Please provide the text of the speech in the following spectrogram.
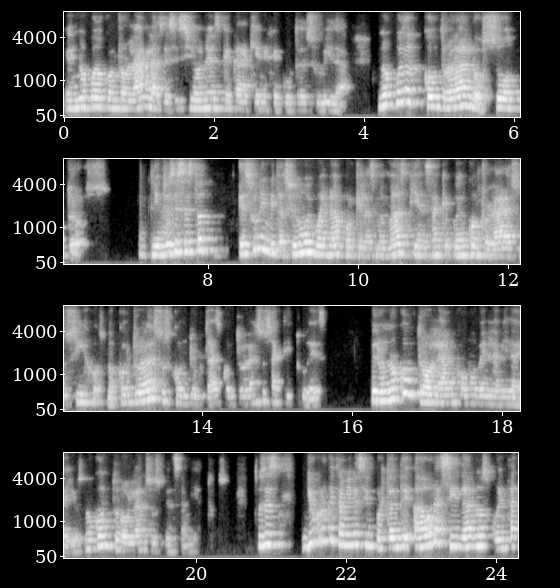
Eh, no puedo controlar las decisiones que cada quien ejecuta en su vida, no puedo controlar a los otros. Y entonces esto es una invitación muy buena porque las mamás piensan que pueden controlar a sus hijos, no controlan sus conductas, controlan sus actitudes, pero no controlan cómo ven la vida ellos, no controlan sus pensamientos. Entonces, yo creo que también es importante ahora sí darnos cuenta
